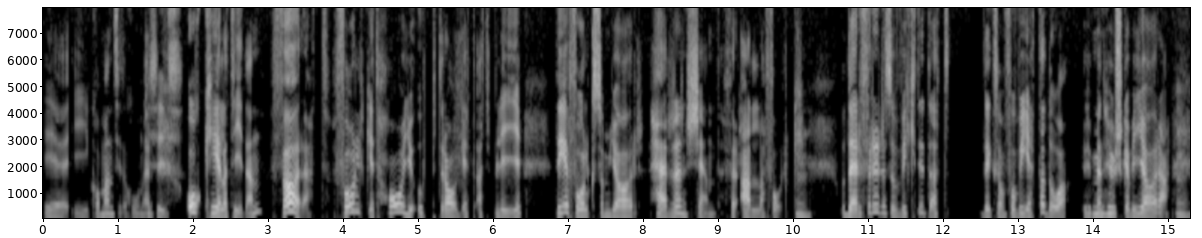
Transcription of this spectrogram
I, i kommande situationer. Precis. Och hela tiden för att folket har ju uppdraget att bli det folk som gör Herren känd för alla folk. Mm. Och därför är det så viktigt att liksom få veta då, men hur ska vi göra? Mm.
